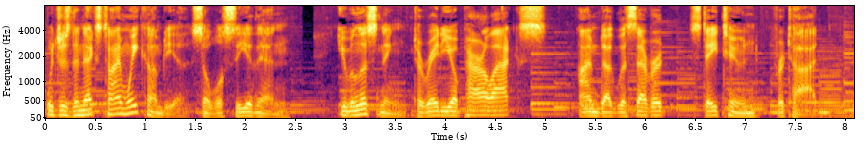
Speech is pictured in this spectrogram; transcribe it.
which is the next time we come to you, so we'll see you then. You've been listening to Radio Parallax. I'm Douglas Everett. Stay tuned for Todd.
